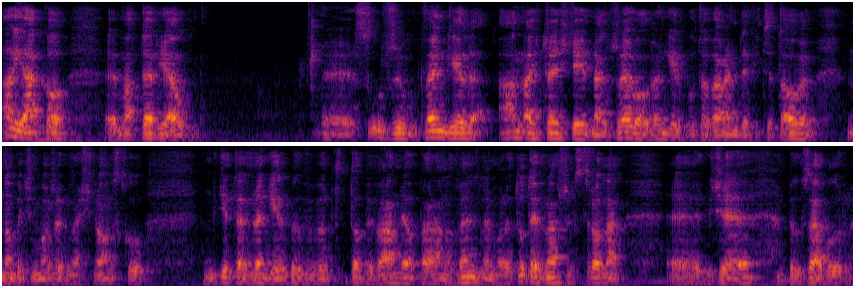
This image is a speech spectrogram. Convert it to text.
a jako e, materiał e, służył węgiel, a najczęściej jednak drzewo. Węgiel był towarem deficytowym, no być może na Śląsku, gdzie ten węgiel był wydobywany, opalano węglem, ale tutaj w naszych stronach, e, gdzie był zabór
